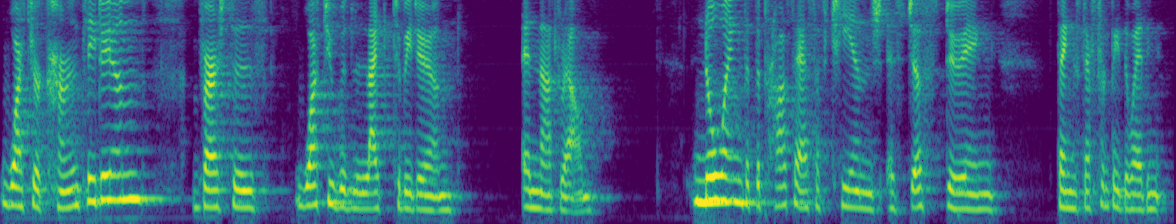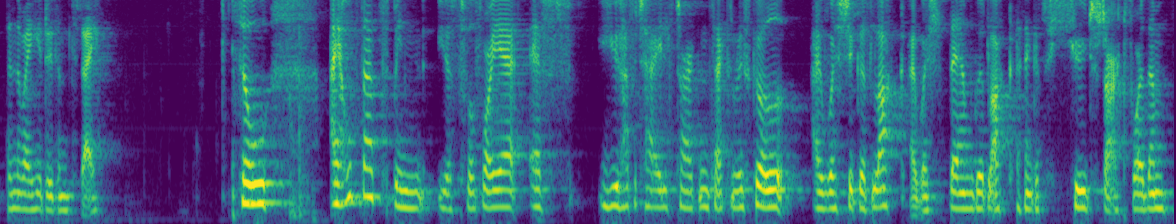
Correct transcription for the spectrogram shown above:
what you're currently doing versus what you would like to be doing in that realm. Knowing that the process of change is just doing things differently the way than, than the way you do them today. So I hope that's been useful for you. If you have a child starting secondary school, I wish you good luck. I wish them good luck. I think it's a huge start for them.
